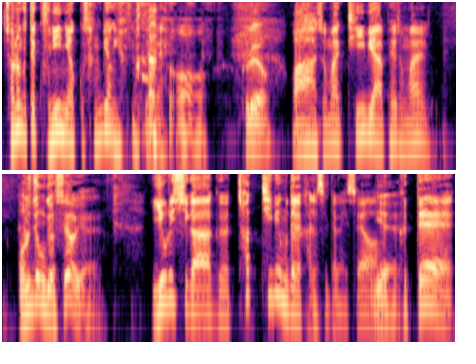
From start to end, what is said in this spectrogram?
저는 그때 군인이었고 상병이었는데 어. 그래요? 와 정말 TV 앞에 정말 어느 정도였어요? 예. 이효리 씨가 그 첫 TV 무대를 가졌을 때가 있어요. 예. 그때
